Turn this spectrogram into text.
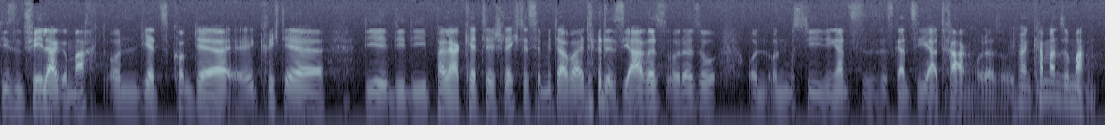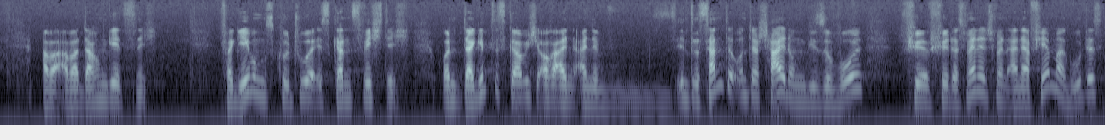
diesen Fehler gemacht und jetzt kommt der, äh, kriegt er die, die, die Plakette schlechteste Mitarbeiter des Jahres oder so und, und muss die, die ganze, das ganze Jahr tragen oder so. Ich meine, kann man so machen. Aber, aber darum geht es nicht. Vergebungskultur ist ganz wichtig. Und da gibt es, glaube ich, auch ein, eine interessante Unterscheidung, die sowohl für, für das Management einer Firma gut ist,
